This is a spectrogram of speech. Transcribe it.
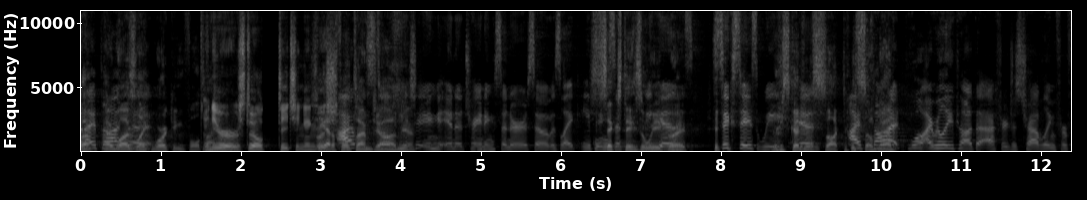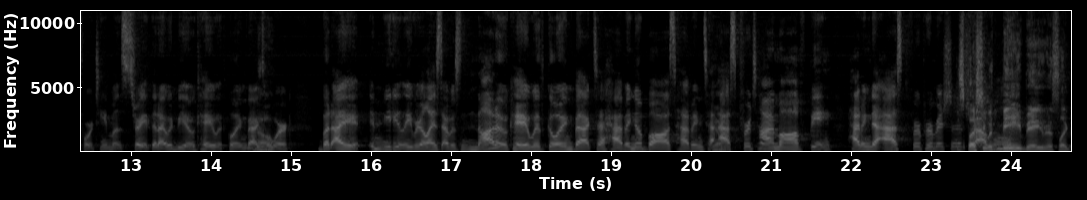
But I thought was like working full time. And you were still teaching English. had a full-time was still job, yeah. teaching in a training center, so it was like evenings Six and days a week, right? Six days a week. Your schedule and sucked. It was I so thought, bad. well, I really thought that after just traveling for 14 months straight, that I would be okay with going back to work. But I immediately realized I was not okay with going back to having a boss, having to Yeah. ask for time off, being having to ask for permission. to Especially with me being this like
